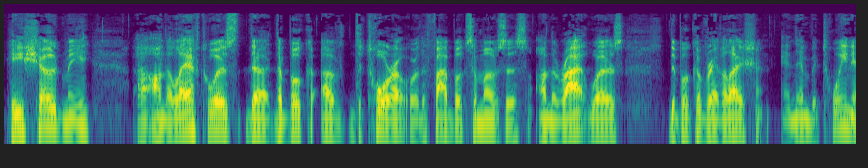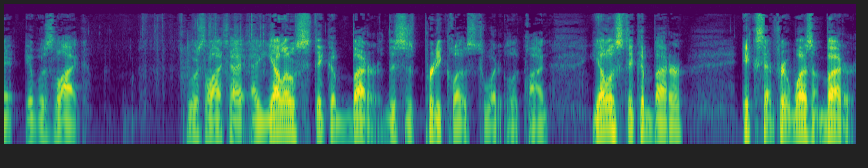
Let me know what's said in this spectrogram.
he showed me. Uh, on the left was the the book of the Torah or the five books of Moses. On the right was the book of Revelation, and then between it, it was like it was like a, a yellow stick of butter. This is pretty close to what it looked like. Yellow stick of butter except for it wasn't butter.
